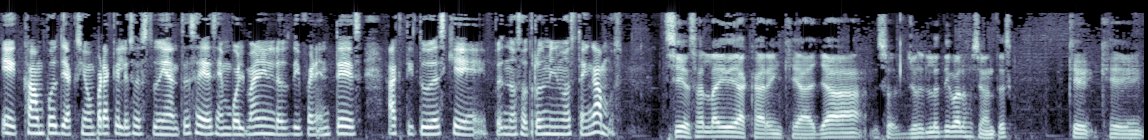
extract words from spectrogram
eh, campos de acción para que los estudiantes se desenvuelvan en las diferentes actitudes que pues nosotros mismos tengamos. Sí, esa es la idea, Karen, que haya, yo les digo a los estudiantes que, que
